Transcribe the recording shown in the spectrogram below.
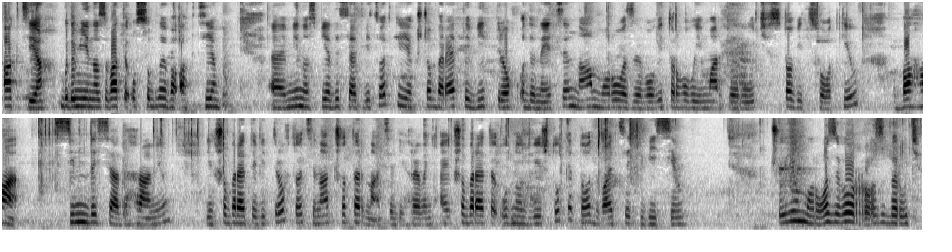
Акція, будемо її називати особлива акція. Е, Мінус 50%, якщо берете від трьох одиниці на морозиво від торгової марки Руть 100%, вага 70 грамів. Якщо берете від трьох, то ціна 14 гривень. А якщо берете одну-дві штуки, то 28. Чую, морозиво розберуть.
